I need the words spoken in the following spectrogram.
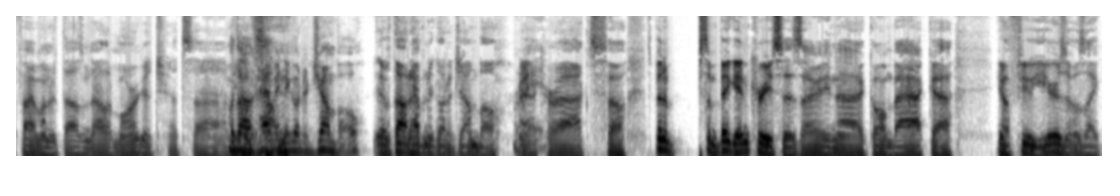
five hundred thousand dollar mortgage. That's uh, I mean, Without that's having to go to jumbo. Yeah, without having to go to jumbo. Right. Yeah, correct. So it's been a, some big increases. I mean, uh, going back, uh, you know, a few years, it was like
